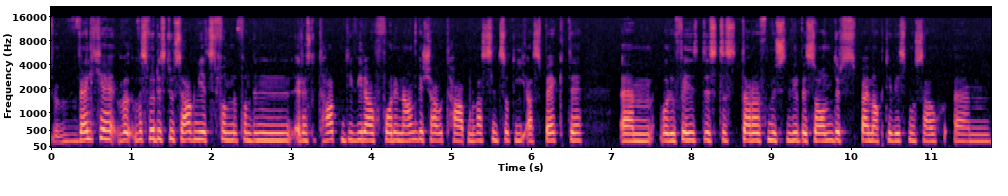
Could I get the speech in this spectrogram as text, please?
welche, was würdest du sagen jetzt von, von den Resultaten, die wir auch vorhin angeschaut haben? Was sind so die Aspekte, ähm, wo du findest, dass, dass darauf müssen wir besonders beim Aktivismus auch ähm,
